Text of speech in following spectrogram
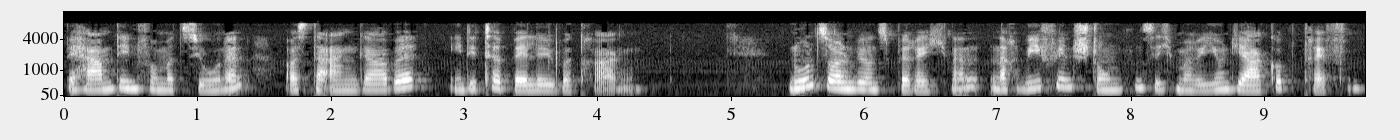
Wir haben die Informationen aus der Angabe in die Tabelle übertragen. Nun sollen wir uns berechnen, nach wie vielen Stunden sich Marie und Jakob treffen.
